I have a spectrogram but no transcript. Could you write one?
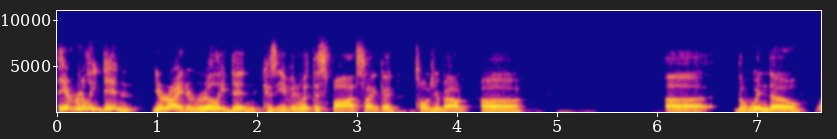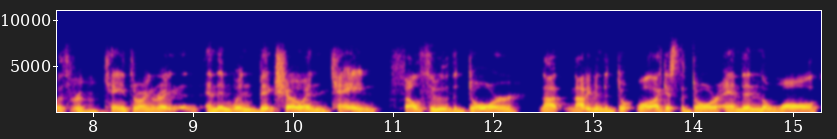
it really didn't. You're right. It really didn't. Because even with the spots, like I told you about, uh, uh, the window with mm-hmm. Kane throwing Raven, and then when Big Show and Kane fell through the door, not not even the door. Well, I guess the door, and then the wall.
